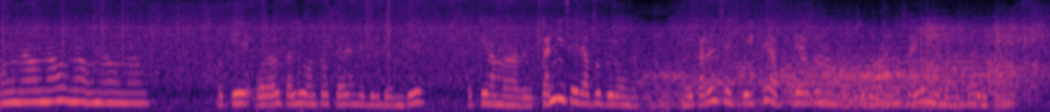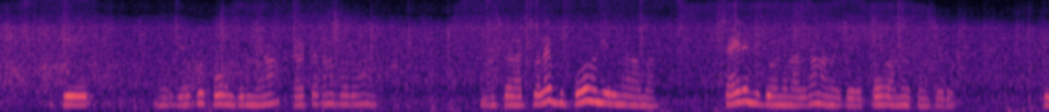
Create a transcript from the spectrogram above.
oh no no no no no okay ஒரு ஆள் தள்ளி வந்துட்டோம். சைரன் எடுத்துக்கிட்டு இருந்து ஓகே நம்ம அது தண்ணி சைடு அப்புறம் போயிடுவோங்க அந்த கடல் சைடு போயிட்டு அப்படியே அப்புறம் நம்ம தப்பிச்சிடலாம். ஏன்னா சைரன் ஹெட் அங்கே தான் இருக்கோம். ஓகே எவ்வளோ போகும் பொறுமையாக கரெக்டாக தானே போகிறோம் ஆக்சுவலாக இப்படி போக வேண்டியதுங்க நம்ம சைரன் ஹெட் வந்தனால தான் நம்ம இப்போ போகாமல் இருக்கோம் சைடு. ஓகே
